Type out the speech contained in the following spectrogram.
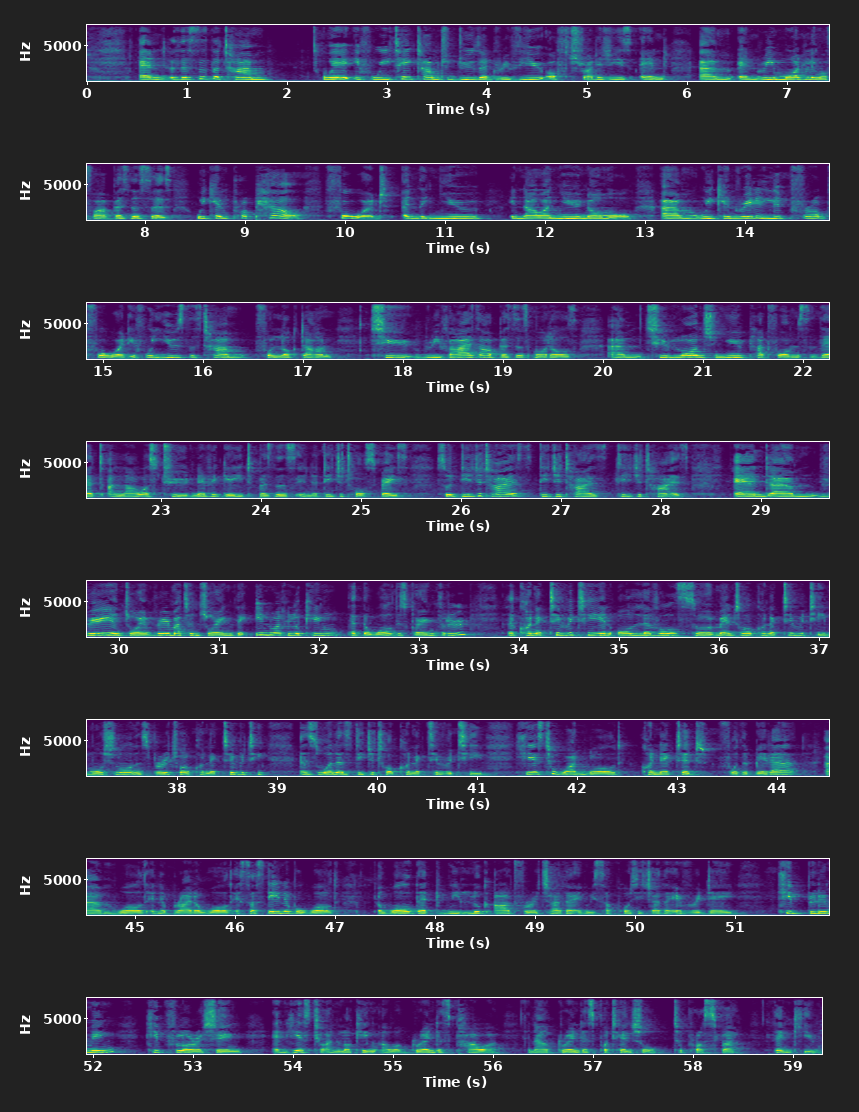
And this is the time where if we take time to do that review of strategies and um, and remodeling of our businesses, we can propel forward in the new in our new normal. Um, we can really leapfrog forward if we use this time for lockdown to revise our business models, um, to launch new platforms that allow us to navigate business in a digital space. So digitize, digitize, digitize and um, very enjoy very much enjoying the inward looking that the world is going through the connectivity in all levels so mental connectivity emotional and spiritual connectivity as well as digital connectivity. Here's to one world connected for the better um, world and a brighter world a sustainable world a world that we look out for each other and we support each other every day. Keep blooming keep flourishing and here's to unlocking our grandest power and our grandest potential to prosper Thank you.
